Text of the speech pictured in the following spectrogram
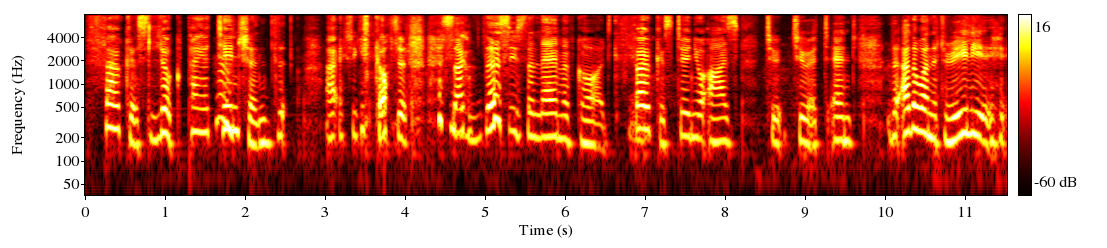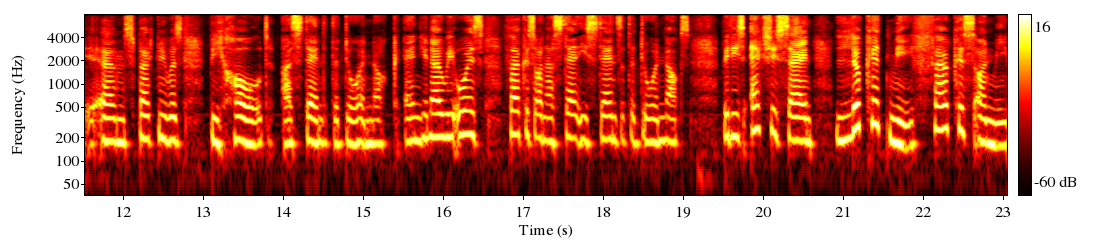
focus, look, pay hmm. attention. Mm. The, I actually get cultured. It's like yeah. this is the Lamb of God. Focus, yeah. turn your eyes to, to it. And the other one that really um, spoke to me was, Behold, I stand at the door and knock. And you know, we always focus on our stand, he stands at the door and knocks. But he's actually saying, Look at me, focus on me,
